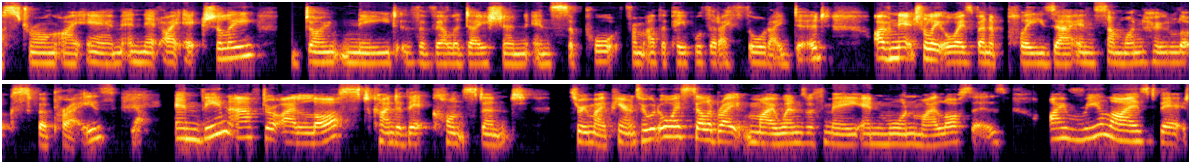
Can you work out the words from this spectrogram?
strong I am and that I actually don't need the validation and support from other people that I thought I did. I've naturally always been a pleaser and someone who looks for praise. Yeah. And then after I lost kind of that constant through my parents who would always celebrate my wins with me and mourn my losses, I realized that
